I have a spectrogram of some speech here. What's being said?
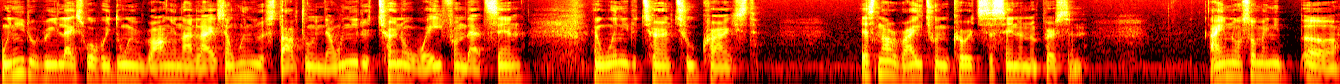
we need to realize what we're doing wrong in our lives and we need to stop doing that. We need to turn away from that sin and we need to turn to Christ. It's not right to encourage the sin in a person. I know so many uh,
